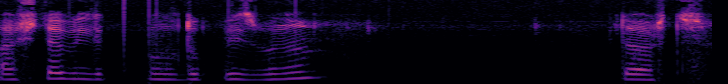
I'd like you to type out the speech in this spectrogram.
Kaçta bildik bulduk biz bunu? 4.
